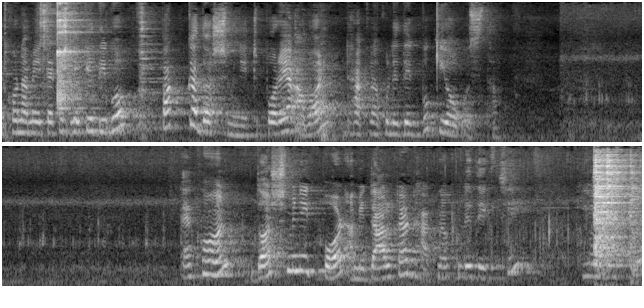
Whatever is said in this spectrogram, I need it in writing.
এখন আমি এটাকে ঢেকে দিব পাক্কা দশ মিনিট। পরে আবার ঢাকনা খুলে দেখব কি অবস্থা। এখন দশ মিনিট পর আমি ডালটা ঢাকনা খুলে দেখছি কি অবস্থা।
